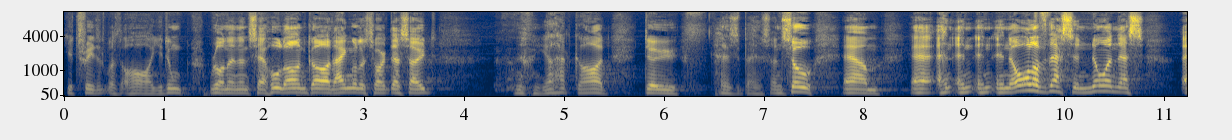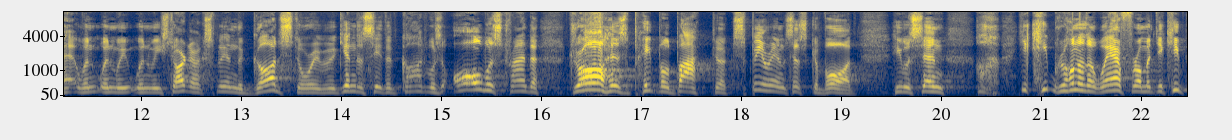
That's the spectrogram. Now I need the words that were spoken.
You treat it with awe. You don't run in and say, hold on, God, I'm going to sort this out. you let God do His best. And so, um, uh, and, and, all of this and knowing this, uh, when, when, we, when we start to explain the God story, we begin to see that God was always trying to draw his people back to experience this kavod. He was saying, oh, You keep running away from it. You keep,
